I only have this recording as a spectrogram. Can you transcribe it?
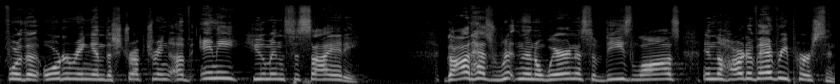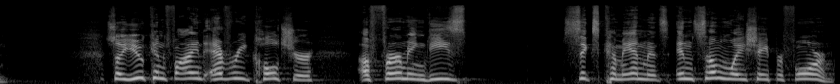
for the ordering and the structuring of any human society. God has written an awareness of these laws in the heart of every person. So you can find every culture affirming these six commandments in some way, shape, or form.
